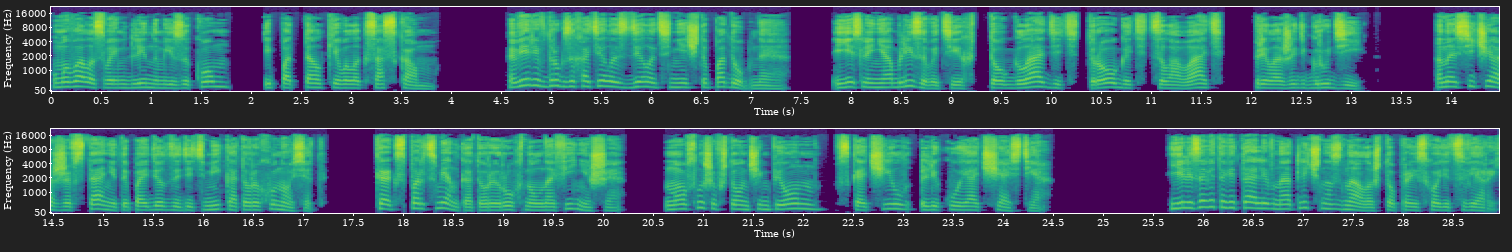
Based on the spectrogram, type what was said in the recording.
умывала своим длинным языком и подталкивала к соскам. Вере вдруг захотелось сделать нечто подобное. Если не облизывать их, то гладить, трогать, целовать, приложить к груди. Она сейчас же встанет и пойдет за детьми, которых уносят. Как спортсмен, который рухнул на финише, но, услышав, что он чемпион, вскочил, ликуя от счастья. Елизавета Витальевна отлично знала, что происходит с Верой.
